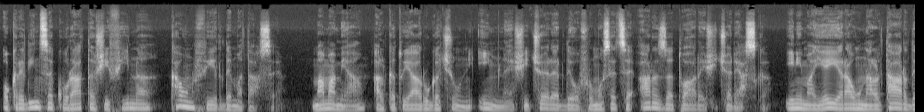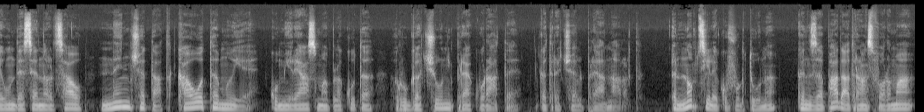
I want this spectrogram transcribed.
o credință curată și fină ca un fir de mătase. Mama mea alcătuia rugăciuni, imne și cereri de o frumusețe arzătoare și cerească. Inima ei era un altar de unde se înălțau neîncetat, ca o tămâie, cu mireasmă plăcută, rugăciuni prea curate către cel prea înalt. În nopțile cu furtună, când zăpada transforma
